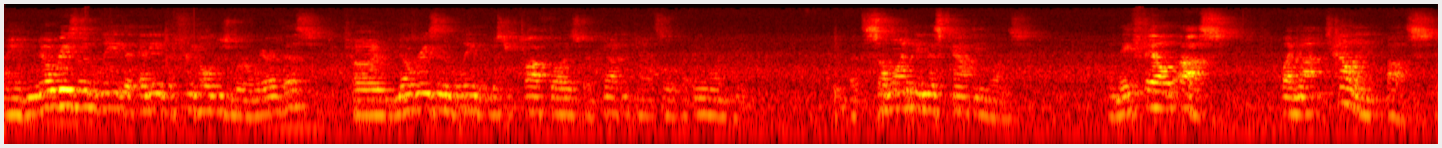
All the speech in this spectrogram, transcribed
I have no reason to believe that any of the freeholders were aware of this. Time. No reason to believe that Mr. Poff was, or county counsel, or anyone here. But someone in this county was. And they failed us by not telling us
